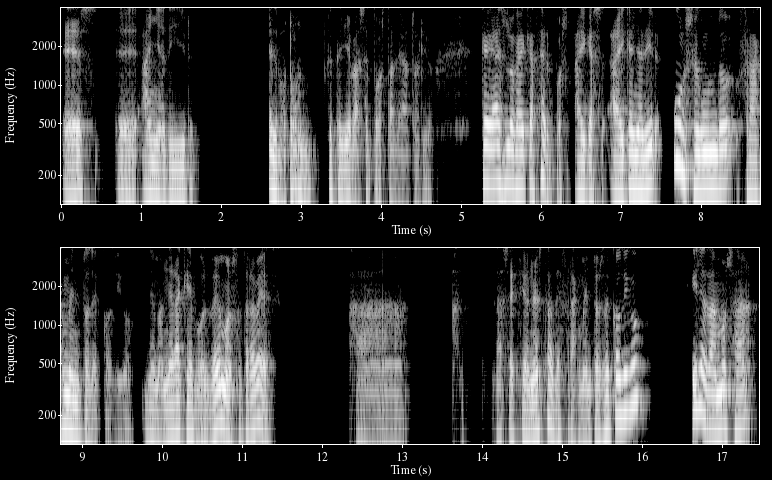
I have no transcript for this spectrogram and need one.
es eh, añadir el botón que te lleva a ese post aleatorio. ¿Qué es lo que hay que hacer? Pues hay que, añadir un segundo fragmento de código, de manera que volvemos otra vez a, a la sección esta de fragmentos de código y le damos a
